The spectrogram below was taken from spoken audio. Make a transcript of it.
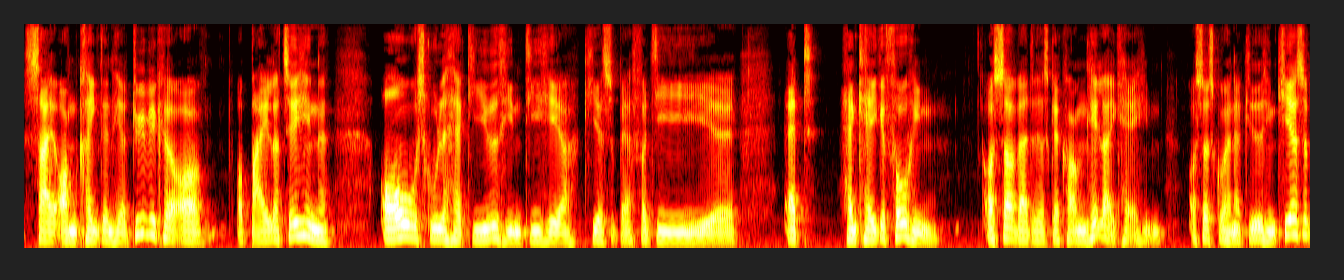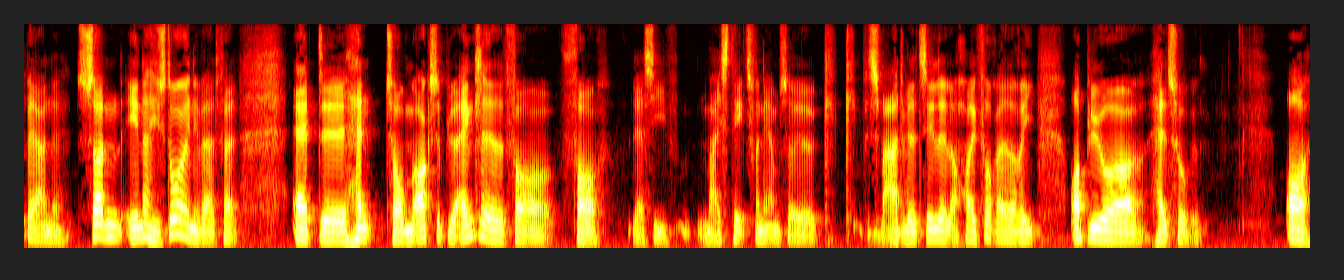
sig omkring den her Dyvike og, og bejler til hende, og skulle have givet hende de her kirsebær, fordi øh, at han kan ikke få hende. Og så hvad det, skal kongen heller ikke have hende og så skulle han have givet hende kirsebærne. Sådan ender historien i hvert fald, at øh, han, Torben Okse, blev anklaget for, for lad os sige, majestætsfornærmelse, øh, svarer det vel til, eller højforræderi, og bliver halshugget. Og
